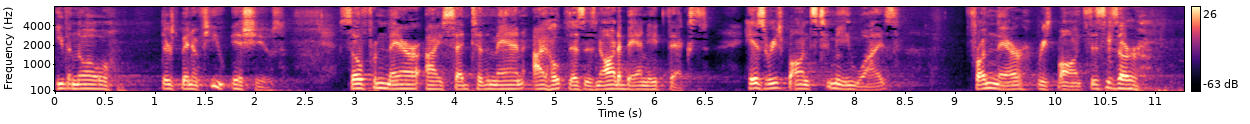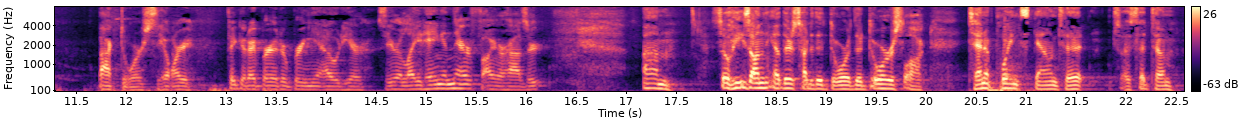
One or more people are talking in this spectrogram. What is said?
even though there's been a few issues. So from there, I said to the man, I hope this is not a Band-Aid fix. His response to me was, from there, response, this is our back door. Sorry, figured I better bring you out here. See your light hanging there? Fire hazard. Um, so he's on the other side of the door. The door is locked. Tenant points down to it. So I said to him,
